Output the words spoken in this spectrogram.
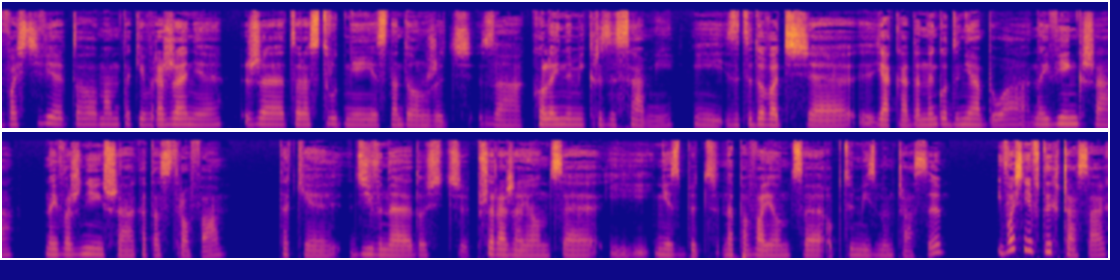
Właściwie to mam takie wrażenie, że coraz trudniej jest nadążyć za kolejnymi kryzysami i zdecydować się, jaka danego dnia była największa, najważniejsza katastrofa. Takie dziwne, dość przerażające i niezbyt napawające optymizmem czasy. I właśnie w tych czasach,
